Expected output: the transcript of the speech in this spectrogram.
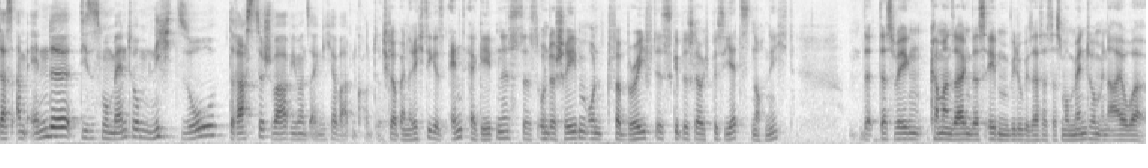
dass am Ende dieses Momentum nicht so drastisch war, wie man es eigentlich erwarten konnte. Ich glaube, ein richtiges Endergebnis, das unterschrieben und verbrieft ist, gibt es, glaube ich, bis jetzt noch nicht. deswegen kann man sagen, dass eben, wie du gesagt hast, das Momentum in Iowa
